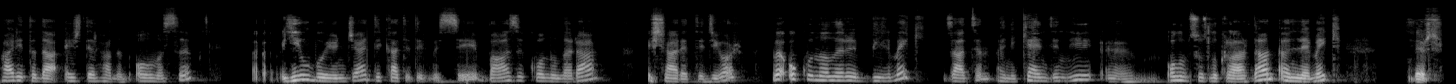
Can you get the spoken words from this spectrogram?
haritada ejderhanın olması e, yıl boyunca dikkat edilmesi bazı konulara işaret ediyor ve o konuları bilmek zaten hani kendini e, olumsuzluklardan önlemektir.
